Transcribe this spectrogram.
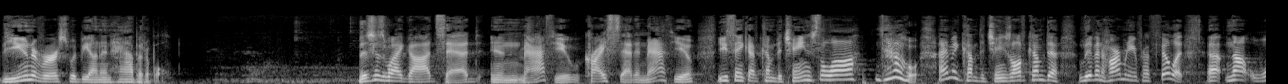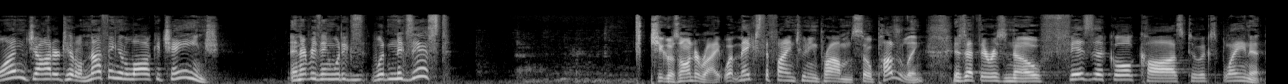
the universe would be uninhabitable. This is why God said in Matthew, Christ said in Matthew, You think I've come to change the law? No, I haven't come to change the law. I've come to live in harmony and fulfill it. Uh, not one jot or tittle, nothing in the law could change. And everything would ex- wouldn't exist. She goes on to write, what makes the fine tuning problem so puzzling is that there is no physical cause to explain it.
